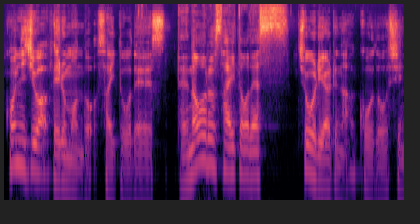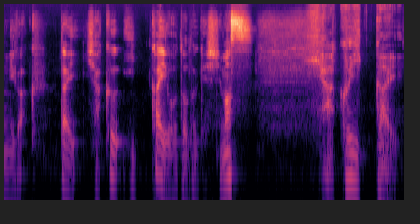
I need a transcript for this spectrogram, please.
こんにちは、フェルモンド斉藤です。テノール斉藤です。超リアルな行動心理学第101回をお届けします。101回。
